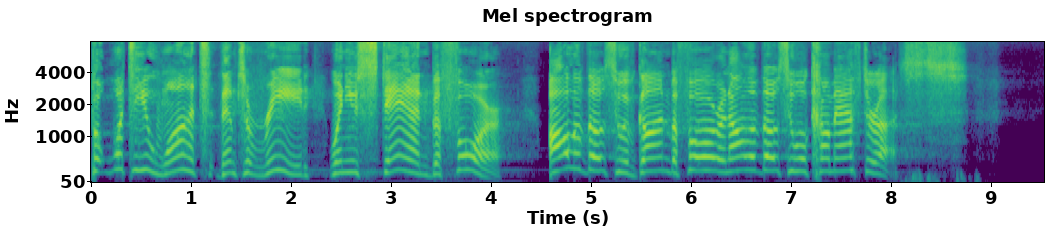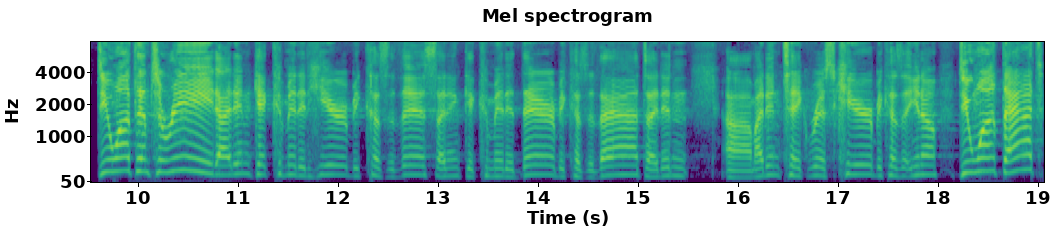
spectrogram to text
But what do you want them to read when you stand before all of those who have gone before and all of those who will come after us? Do you want them to read, I didn't get committed here because of this, I didn't get committed there because of that, I didn't, um, I didn't take risk here because, of, you know, do you want that?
